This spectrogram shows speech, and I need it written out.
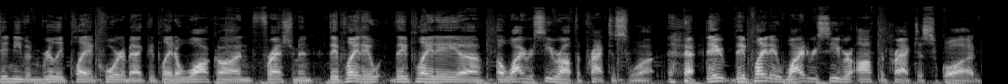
didn't even really play a quarterback. They played a walk-on freshman. They played a they played a uh, a wide receiver off the practice squad. they they played a wide receiver off the practice squad.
